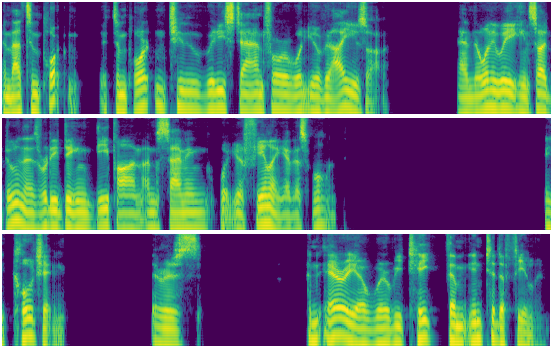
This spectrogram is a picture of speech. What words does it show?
And that's important. It's important to really stand for what your values are. And the only way you can start doing that is really digging deep on understanding what you're feeling at this moment. In coaching, there is an area where we take them into the feeling.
